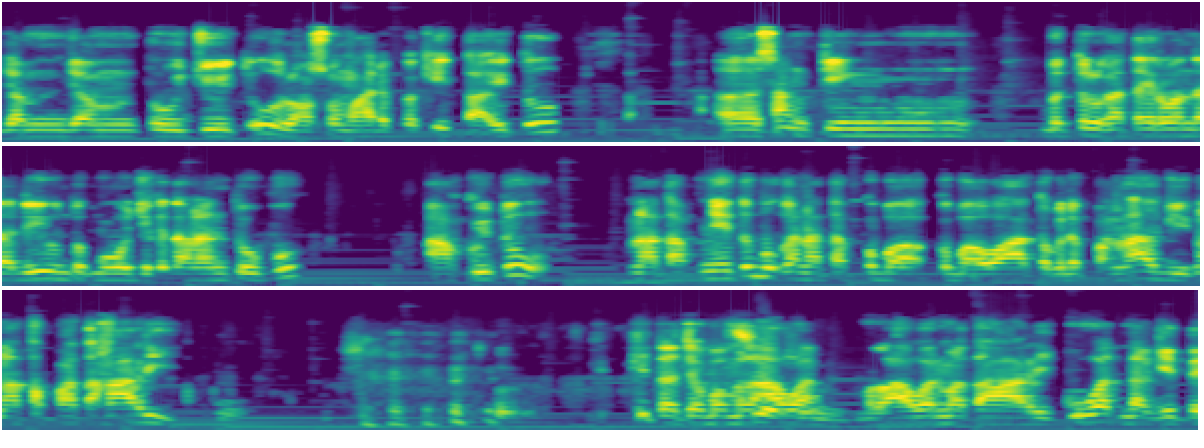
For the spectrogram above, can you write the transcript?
jam-jam 7 itu langsung menghadap ke kita. Itu eh, saking betul kata Irwan tadi untuk menguji ketahanan tubuh, aku itu natapnya itu bukan natap ke bawah, ke bawah atau ke depan lagi, natap matahari. kita coba melawan, melawan matahari. Kuat nggak kita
